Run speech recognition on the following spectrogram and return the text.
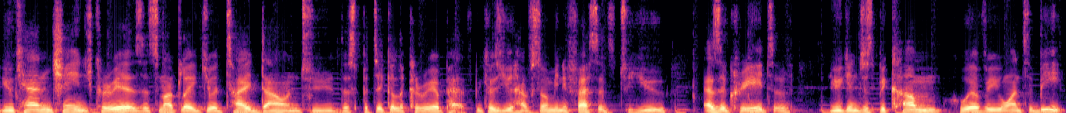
you can change careers. It's not like you're tied down to this particular career path because you have so many facets to you as a creative. You can just become whoever you want to be.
